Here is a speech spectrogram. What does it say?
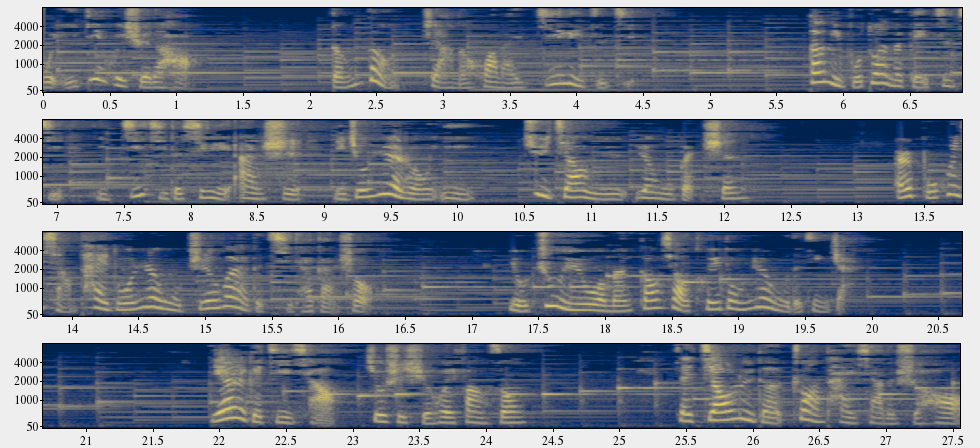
我一定会学得好。”等等这样的话来激励自己。当你不断的给自己以积极的心理暗示，你就越容易聚焦于任务本身，而不会想太多任务之外的其他感受，有助于我们高效推动任务的进展。第二个技巧就是学会放松，在焦虑的状态下的时候，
